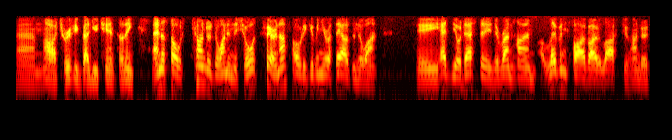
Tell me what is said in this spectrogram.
Um, oh, terrific value chance, I think. Anasol was 200 to 1 in the shorts. Fair enough. I would have given you a 1,000 to 1. He had the audacity to run home 11.50 last 200.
